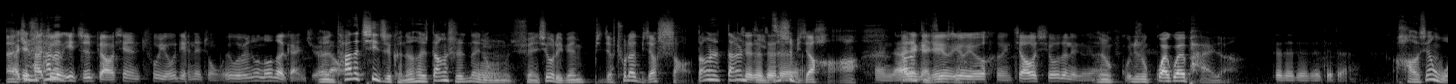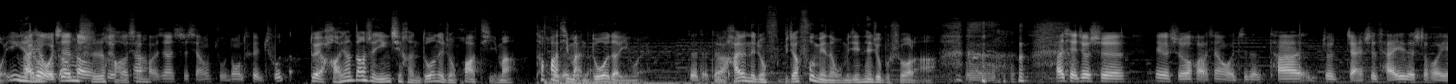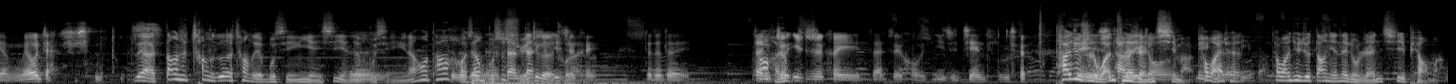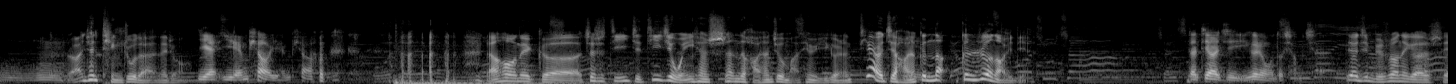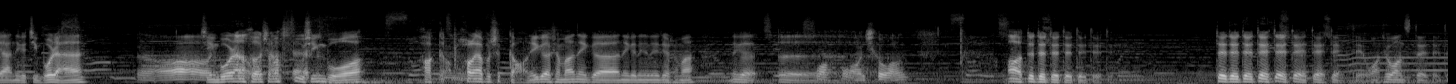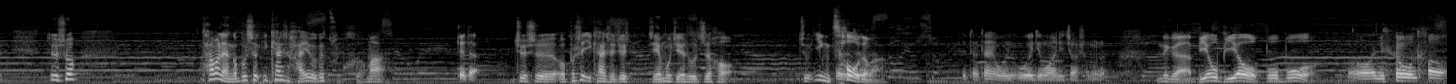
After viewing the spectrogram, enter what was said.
哎，而且他就一直表现出有点那种唯唯诺诺的感觉。嗯，他的气质可能和当时那种嗯选秀里边比较出来比较少。当时，当然底子是比较好啊，嗯，当而且感觉又又有很娇羞的那种那样子。种那种乖乖牌的。对对对对对对。好像我印象而且我记得中当时到最后他像好像是想主动退出的。对，好像当时引起很多那种话题嘛，他话题蛮多的，因为对对对吧？还有那种负比较负面的，我们今天就不说了啊。嗯，而且就是那个时候，好像我记得他就展示才艺的时候，也没有展示什么东西。对啊，当时唱歌唱的也不行，演戏演的不行，然后他好像不是学这个出来的，，对对对，但就一直可以在最后一直坚挺着。他就是完全的人气嘛，他完全他完全就当年那种人气票嘛，嗯嗯，完全挺住的那种。盐盐票盐票，然后那个这是第一季，第一季我印象深的好像就马天宇一个人，第二季好像更闹更热闹一点。但第二季一个人我都想不起来。第二季比如说那个谁啊，那个井柏然，井柏然和什么付辛博，好搞，后来不是搞那个什么那个那个那个那个叫什么那个呃网网球王子，哦，对对对对对对对，对对对对对对对对对，网球王子，对对对，就是说，他们两个不是一开始还有一个组合嘛，对的就是我不是一开始就节目结束之后就硬凑的嘛，对的，但是我我已经忘记叫什么了。那个 B O B O 波波，哦，你看 我靠，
